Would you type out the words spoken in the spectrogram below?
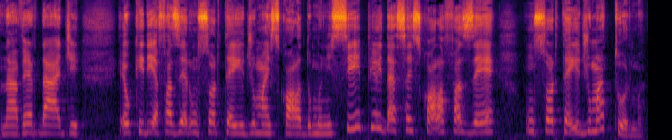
Na verdade, eu queria fazer um sorteio de uma escola do município e dessa escola fazer um sorteio de uma turma.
